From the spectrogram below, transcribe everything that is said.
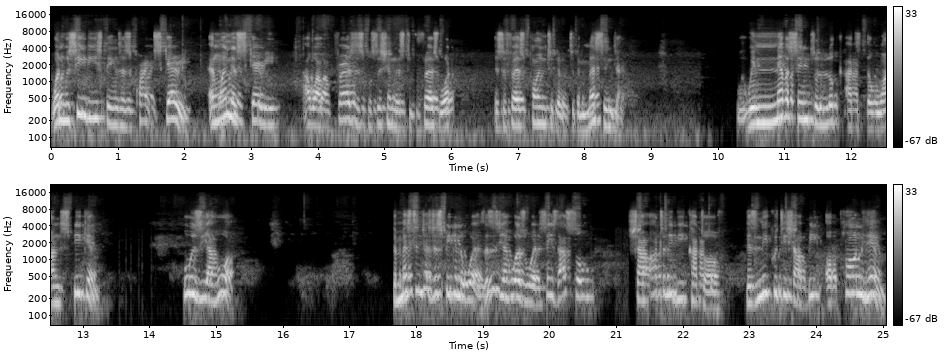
When we see these things, it's quite scary. And when it's scary, our first disposition is to first what? Is to first point to the to the messenger. We never seem to look at the one speaking. Who is Yahuwah? The messenger is just speaking the words. This is Yahuwah's word. It says, That soul shall utterly be cut off, his iniquity shall be upon him.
